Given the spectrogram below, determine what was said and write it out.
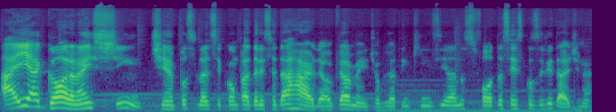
Aí agora, na Steam, tinha a possibilidade de você comprar a DLC da Harley, obviamente. O jogo já tem 15 anos, foda-se a exclusividade, né?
